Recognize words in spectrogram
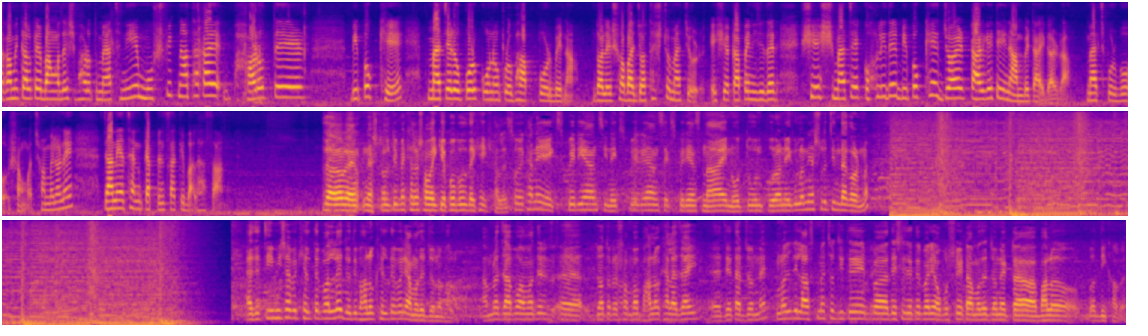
আগামীকালকের বাংলাদেশ ভারত ম্যাচ নিয়ে মুশফিক না থাকায় ভারতের বিপক্ষে ম্যাচের ওপর কোনো প্রভাব পড়বে না। দলের সবাই যথেষ্ট ম্যাচুর এশিয়া কাপে নিজেদের শেষ ম্যাচে কোহলিদের বিপক্ষে জয়ের টার্গেটেই নামবে টাইগাররা। ম্যাচ পূর্ব সংবাদ সম্মেলনে জানিয়েছেন ক্যাপ্টেন সাকিব আল হাসান। যারা ন্যাশনাল টিমে খেলে সবাই কেপেবল দেখেই খেলে। সো এখানে এক্সপিরিয়েন্স ইনএক্সপিরিয়েন্স এক্সপিরিয়েন্স নাই, নতুন, পুরান, এগুলো নিয়ে আসলে চিন্তা করে না। অ্যাজ এ টিম হিসাবে খেলতে পারলে যদি ভালো খেলতে পারি, আমাদের জন্য ভালো। আমরা যাব আমাদের যতটা সম্ভব ভালো খেলা যায় জেতার জন্য। আমরা যদি লাস্ট ম্যাচও জিতে দেশে যেতে পারি, অবশ্যই এটা আমাদের জন্য একটা ভালো দিক হবে।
